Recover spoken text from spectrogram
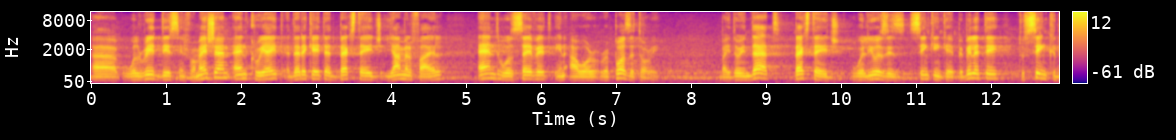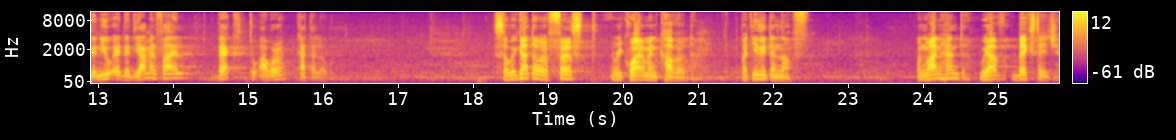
uh, will read this information and create a dedicated backstage YAML file and we'll save it in our repository. By doing that, Backstage will use its syncing capability to sync the new added YAML file back to our catalog. So we got our first requirement covered, but is it enough? On one hand, we have Backstage.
